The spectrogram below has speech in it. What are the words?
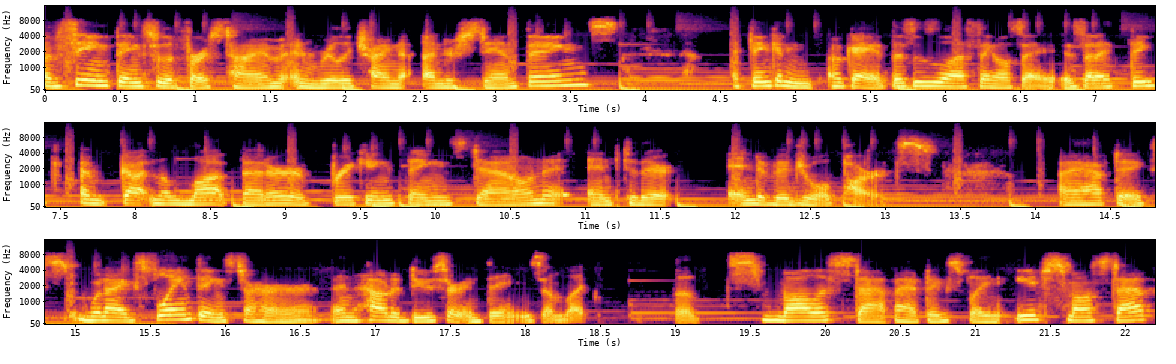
of seeing things for the first time and really trying to understand things. I think and okay this is the last thing i'll say is that i think i've gotten a lot better at breaking things down into their individual parts I have to, ex- when I explain things to her and how to do certain things, I'm like, the smallest step, I have to explain each small step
